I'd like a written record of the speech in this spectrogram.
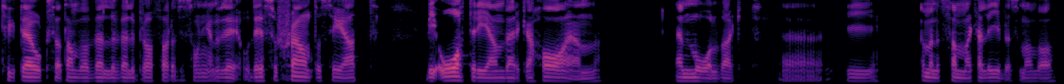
tyckte också att han var väldigt, väldigt bra förra säsongen. Och det, och det är så skönt att se att vi återigen verkar ha en, en målvakt eh, i menar, samma kaliber som han var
